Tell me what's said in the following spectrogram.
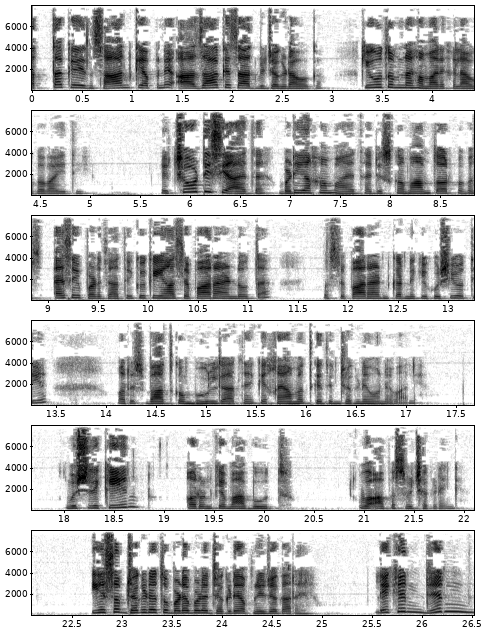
حتیٰ کہ انسان کے اپنے اعضاء کے ساتھ بھی جھگڑا ہوگا۔ کیوں تم نے ہمارے خلاف گواہی دی؟ ایک چھوٹی سی آیت ہے، بڑی اہم آیت ہے، جس کو ہم عام طور پر بس ایسے ہی پڑ جاتے کیونکہ یہاں سپارہ اینڈ ہوتا ہے۔ بس سپارہ اینڈ کرنے کی خوشی ہوتی ہے اور اس بات کو ہم بھول جاتے ہیں کہ قیامت کے دن جھگڑے ہونے والے مشرقین اور ان کے معبود وہ آپس میں جھگڑیں گے۔ یہ سب جھگڑے تو بڑے بڑے جھگڑے اپنی جگہ رہے۔ لیکن جن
